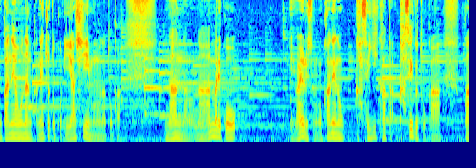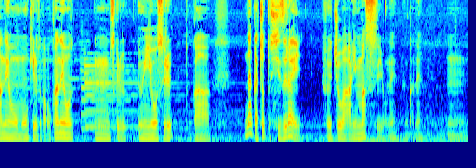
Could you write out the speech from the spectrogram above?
お金をなんかねちょっとこう癒しいものだとかなんだろうな。あんまりこういわゆるそのお金の稼ぎ方稼ぐとかお金を儲けるとかお金を、うん、作る運用するとかなんかちょっとしづらい風潮はありますよね。なんかね。うん。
